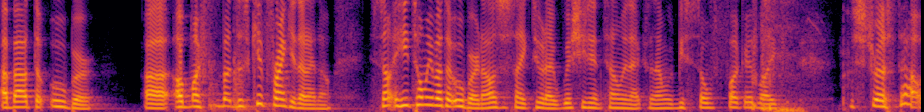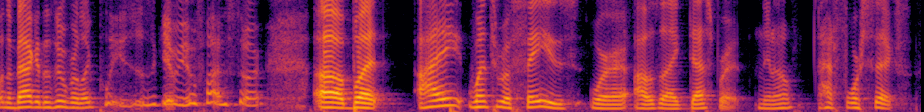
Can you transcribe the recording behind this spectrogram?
about the Uber. Uh, of my but this kid Frankie that I know. So he told me about the Uber, and I was just like, dude, I wish he didn't tell me that because I would be so fucking like stressed out in the back of this Uber. Like, please just give me a five star. Uh, but I went through a phase where I was like desperate. You know, I had four six.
